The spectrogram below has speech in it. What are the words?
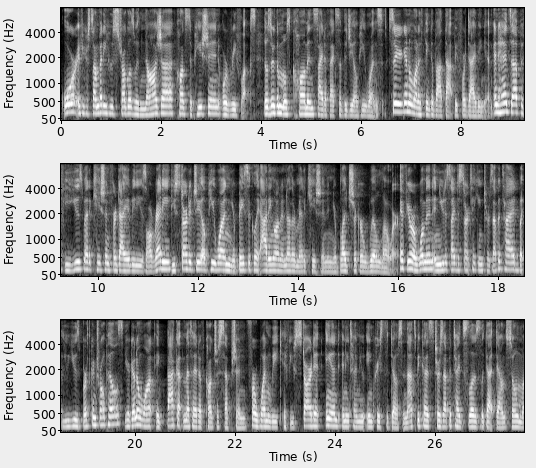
or if you're somebody who struggles with nausea, constipation, or reflux, those are the most common side effects of the GLP 1s. So you're gonna wanna think about that before diving in. And heads up, if you use medication for diabetes already, if you start a GLP 1, you're basically adding on another medication and your blood sugar will lower. If you're a woman and you decide to start taking tirzepatide, but you use birth control pills, you're gonna want a backup method of contraception for one week if you start it and anytime you increase the dose. And that's because tirzepatide slows the gut down so much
